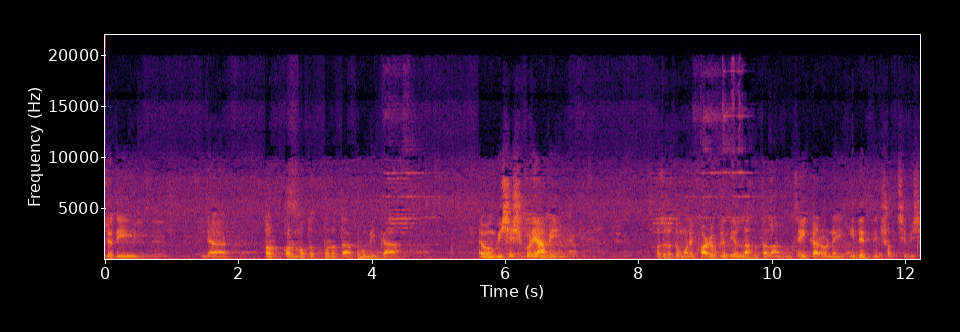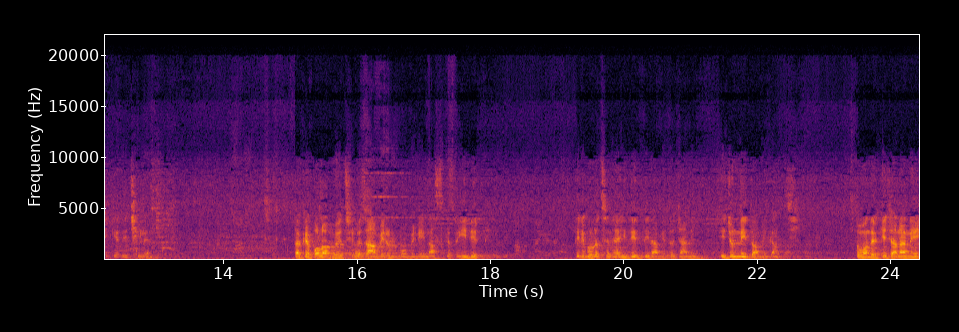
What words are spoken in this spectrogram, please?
যদি যার কর্মতৎপরতা ভূমিকা। এবং বিশেষ করে আমি হজরত মরে ফারুক রদি আল্লাহ তালু যেই কারণে ঈদের দিন সবচেয়ে বেশি কেঁদেছিলেন। তাকে বলা হয়েছিল যে, আমিরুল মোমিনিন, আজকে তো ঈদের দিন। তিনি বলেছেন হ্যাঁ ঈদের দিন আমি তো জানি এই জন্যেই তো আমি কাঁদছি। তোমাদেরকে জানা নেই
